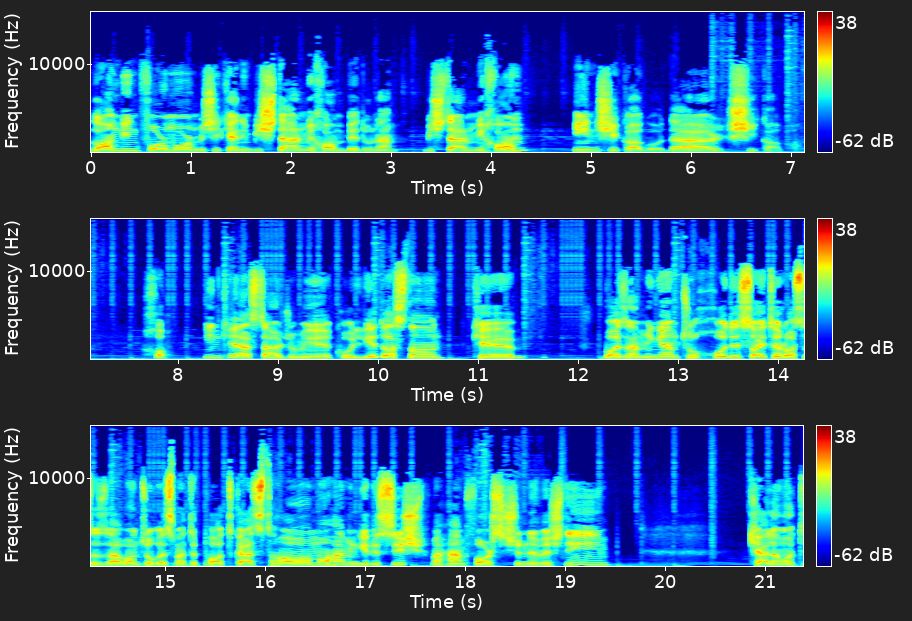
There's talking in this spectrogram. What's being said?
longing for more میشه که یعنی بیشتر می‌خوام بدونم. بیشتر می‌خوام این شیکاگو در شیکاگو. خب. این که از ترجمه کلی داستان که بازم میگم تو خود سایت راست زبان تو قسمت پادکست ها ما هم انگلیسیش و هم فارسیش رو نوشتیم. کلمات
